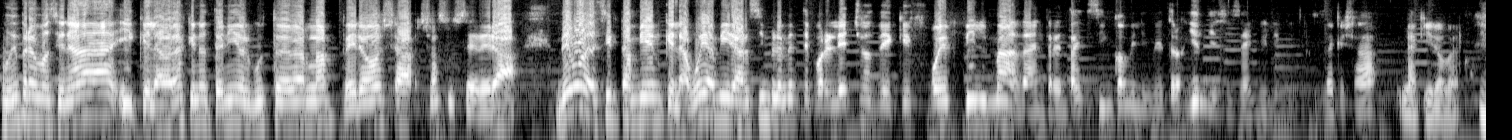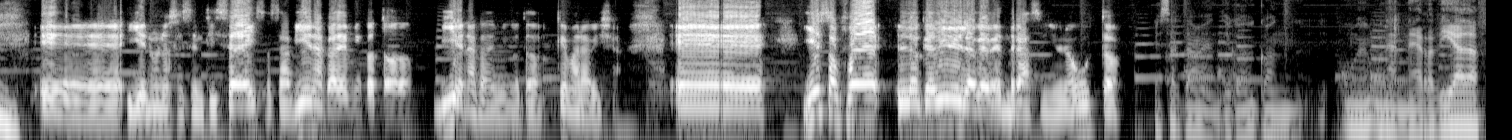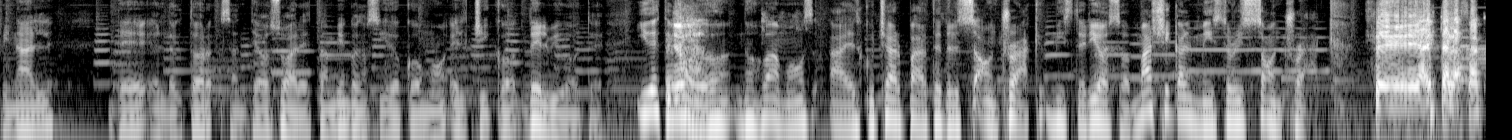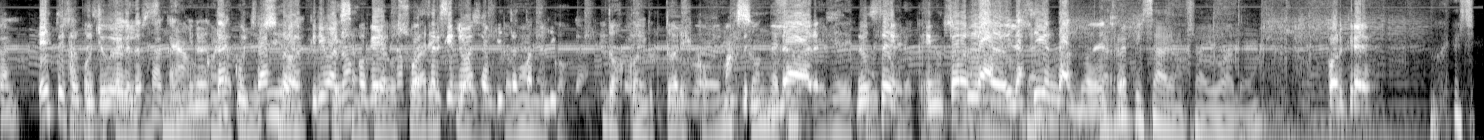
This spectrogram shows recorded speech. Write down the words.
muy promocionada y que la verdad es que no he tenido el gusto de verla, pero ya, ya sucederá. Debo decir también que la voy a mirar simplemente por el hecho de que fue filmada en 35 milímetros y en 16 milímetros, o sea que ya la quiero ver. Mm. Eh, y en 1.66, o sea, bien académico todo, bien académico todo, qué maravilla. Eh, y eso fue lo que vino y lo que vendrá, señor Augusto. Exactamente, con una, nerdiada final del doctor Santiago Suárez, también conocido como el chico del bigote. Y de este modo nos vamos a escuchar parte del soundtrack misterioso, Magical Mystery Soundtrack. Sí, ahí está la sacan. Esto yo estoy seguro que lo sacan. Y nos está escuchando, escríbanos porque no puede ser que no hayan visto esta película. Dos conductores con más onda que No sé, en todos lados, y la siguen dando. Te repisaron ya igual, ¿eh? ¿Por qué?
